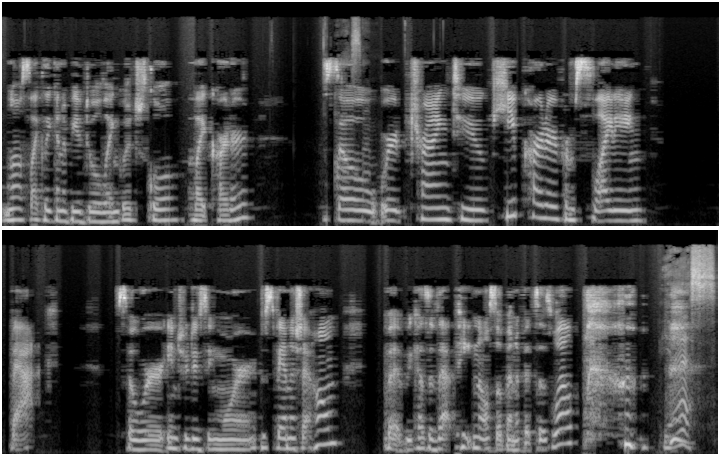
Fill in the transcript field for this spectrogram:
most likely going to be a dual language school like Carter. So we're trying to keep Carter from sliding back. So we're introducing more Spanish at home, but because of that, Peyton also benefits as well. Yes.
